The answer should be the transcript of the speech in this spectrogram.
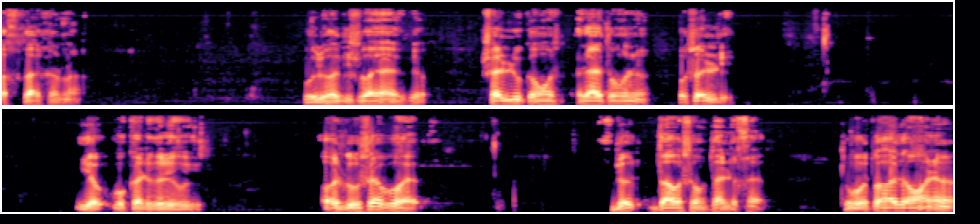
اختیار کرنا۔ وہ جو حدیث آیا ہے کہ سلو کا رائے تو میں نے وسلی یہ وہ کیٹیگری ہوئی۔ اور دوسرا وہ ہے، جو دعوت سے متعلق ہے، تو وہ تو ہر زمانے میں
